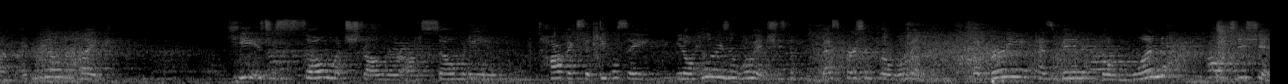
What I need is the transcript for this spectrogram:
Um, I feel like he is just so much stronger on so many topics that people say, you know, Hillary's a woman, she's the best person for a woman. But Bernie has been the one politician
